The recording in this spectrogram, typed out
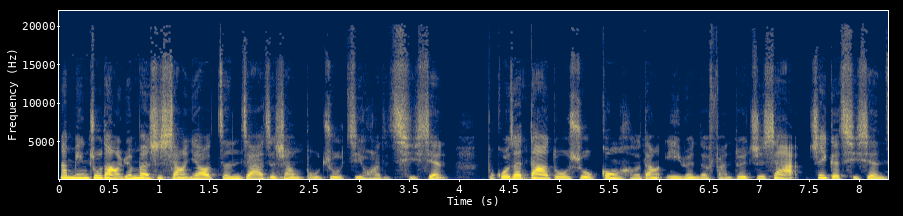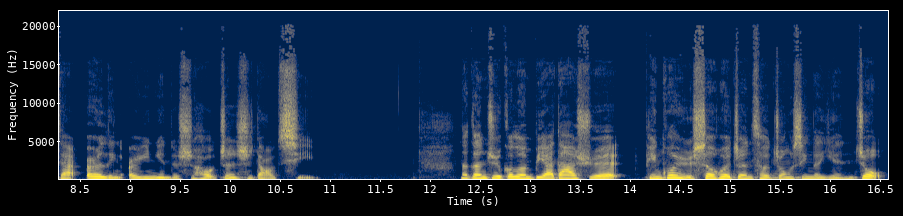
那民主党原本是想要增加这项补助计划的期限，不过在大多数共和党议员的反对之下，这个期限在二零二一年的时候正式到期。那根据哥伦比亚大学贫困与社会政策中心的研究，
